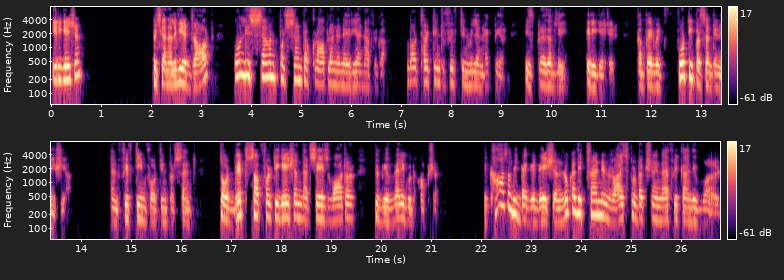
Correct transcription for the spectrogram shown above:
Irrigation, which can alleviate drought, only 7% of cropland and area in Africa, about 13 to 15 million hectare, is presently irrigated, compared with 40% in Asia and 15, 14%. So drip sub-fertigation that saves water should be a very good option. Because of the degradation, look at the trend in rice production in Africa and the world.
